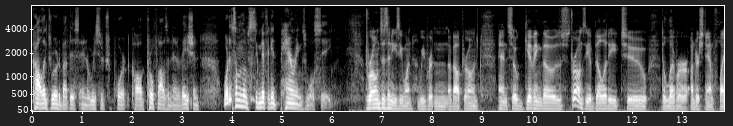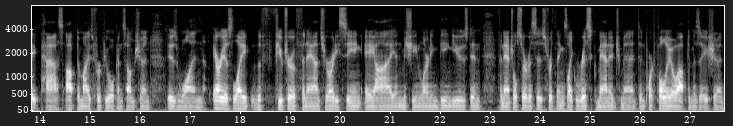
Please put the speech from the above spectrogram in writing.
colleagues wrote about this in a research report called Profiles in Innovation. What are some of the significant pairings we'll see? Drones is an easy one. We've written about drones. And so giving those drones the ability to deliver, understand flight paths, optimize for fuel consumption is one. Areas like the future of finance, you're already seeing AI and machine learning being used in financial services for things like risk management and portfolio optimization.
